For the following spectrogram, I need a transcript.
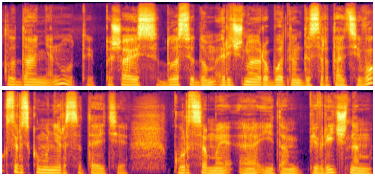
викладання. Ну, ти пишаюсь досвідом річної роботи на дисертації в Оксфордському університеті, курсами е, і там піврічним,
